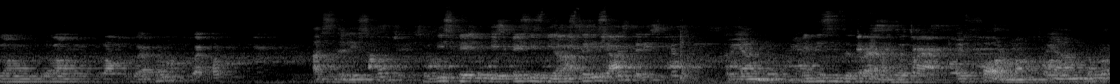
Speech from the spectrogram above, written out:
long, long, long weapon. Asterisco, So this case, this is the asterisk, triangolo. And this is the triangle. e forma un triangolo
